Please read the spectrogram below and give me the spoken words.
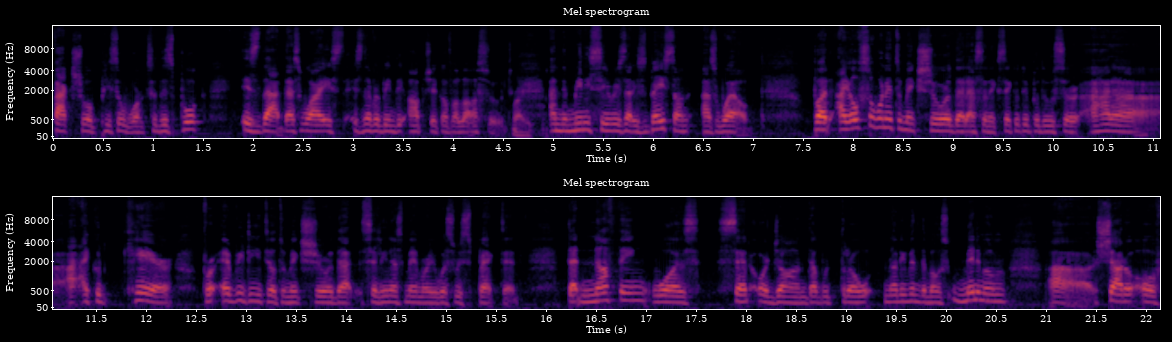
factual piece of work. So this book is that. That's why it's, it's never been the object of a lawsuit. Right. And the miniseries that it's based on as well. But I also wanted to make sure that as an executive producer, I had a, I could care for every detail to make sure that Selena's memory was respected, that nothing was said or done that would throw not even the most minimum uh, shadow of,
